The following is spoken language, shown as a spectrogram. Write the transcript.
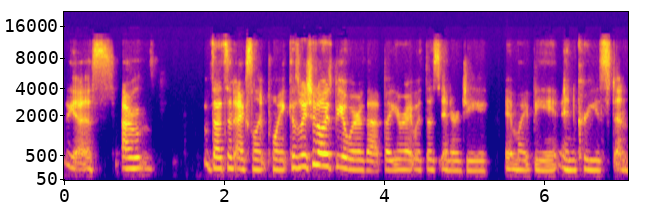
yes. I'm that's an excellent point because we should always be aware of that but you're right with this energy it might be increased and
